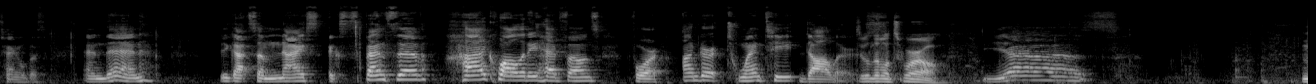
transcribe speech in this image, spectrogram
tangled this. And then you got some nice, expensive, high quality headphones for under $20. Do a little twirl. Yes.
